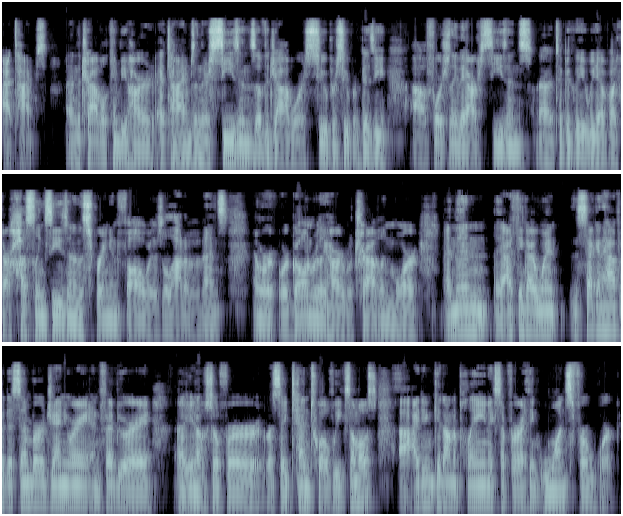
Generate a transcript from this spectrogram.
at times and the travel can be hard at times and there's seasons of the job where it's super super busy. Uh, fortunately they are seasons. Uh, typically we have like our hustling season in the spring and fall where there's a lot of events and we're, we're going really hard. We're traveling more. And then i think i went the second half of december january and february uh, you know so for let's say 10 12 weeks almost uh, i didn't get on a plane except for i think once for work.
